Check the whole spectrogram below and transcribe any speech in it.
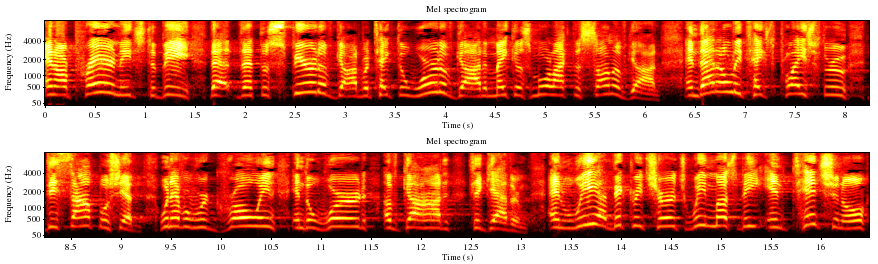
And our prayer needs to be that, that the Spirit of God would take the Word of God and make us more like the Son of God. And that only takes place through discipleship, whenever we're growing in the Word of God together. And we at Victory Church, we must be intentional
